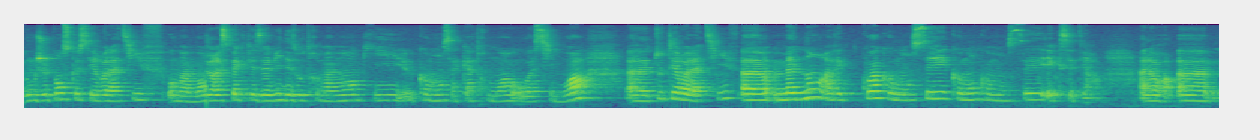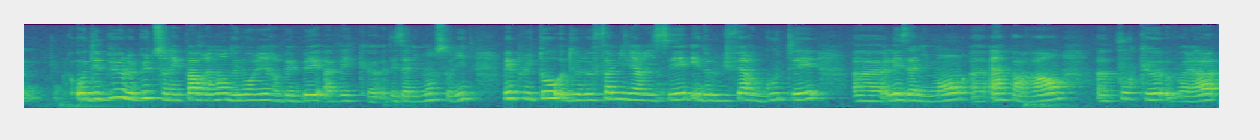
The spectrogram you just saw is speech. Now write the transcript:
Donc je pense que c'est relatif aux mamans. Je respecte les avis des autres mamans qui commencent à 4 mois ou à 6 mois. tout est relatif. maintenant, avec quoi commencer? Comment commencer, etc. Alors, euh, au début, le but ce n'est pas vraiment de nourrir bébé avec euh, des aliments solides, mais plutôt de le familiariser et de lui faire goûter euh, les aliments un par un pour que voilà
